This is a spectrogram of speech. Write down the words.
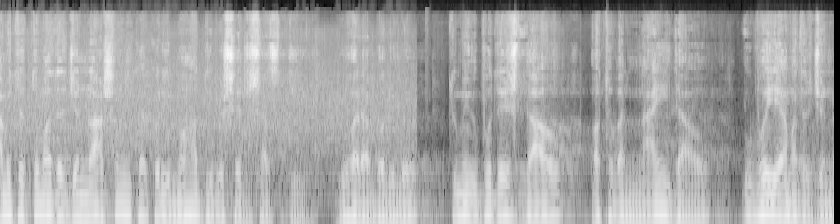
আমি তো তোমাদের জন্য আশঙ্কা করি মহাদিবসের শাস্তি। উহারা বলিল, তুমি উপদেশ দাও অথবা নাই দাও, উভয়ই আমাদের জন্য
